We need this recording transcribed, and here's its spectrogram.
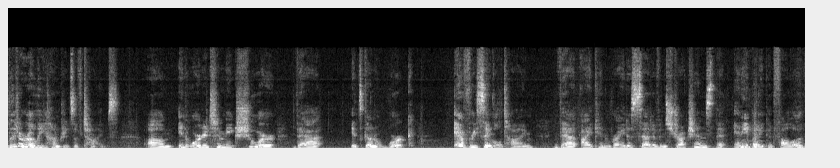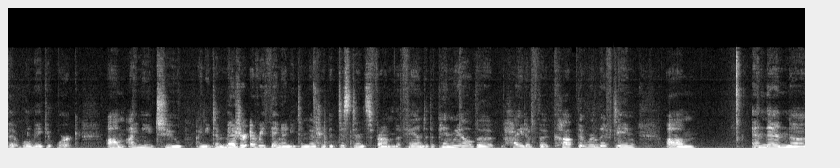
literally hundreds of times um, in order to make sure that it's going to work every single time that I can write a set of instructions that anybody could follow that will make it work. Um, I need to I need to measure everything. I need to measure the distance from the fan to the pinwheel, the height of the cup that we're lifting, um, and then uh,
